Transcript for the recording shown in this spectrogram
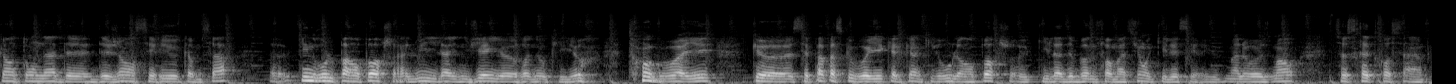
quand on a des, gens sérieux comme ça euh, qui ne roulent pas en Porsche, hein, lui il a une vieille Renault Clio donc vous voyez que ce n'est pas parce que vous voyez quelqu'un qui roule en Porsche qu'il a de bonnes formations et qu'il est sérieux. Malheureusement ce serait trop simple.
